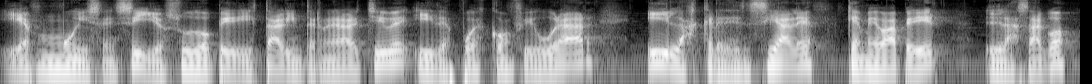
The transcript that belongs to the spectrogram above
es muy sencillo. Sudo install Internet Archive y después configurar. Y las credenciales que me va a pedir las saco,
